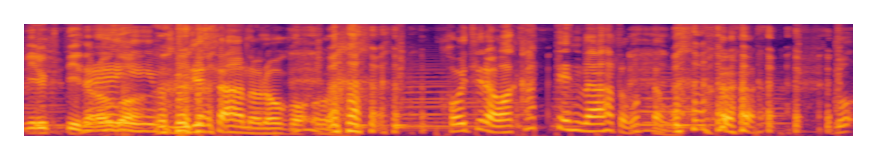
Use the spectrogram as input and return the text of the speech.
ミルクティーの全員ロミルサーのロゴ、うん。こいつら分かってんなと思ったもん。ご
